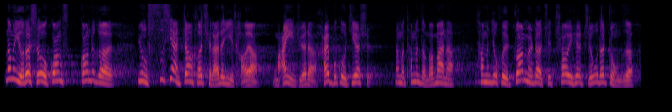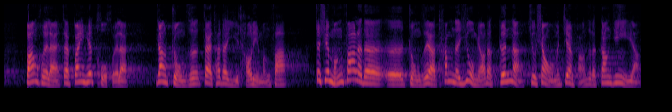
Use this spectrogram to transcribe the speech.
那么有的时候光光这个用丝线粘合起来的蚁巢呀，蚂蚁觉得还不够结实，那么它们怎么办呢？他们就会专门的去挑一些植物的种子搬回来，再搬一些土回来，让种子在它的蚁巢里萌发。这些萌发了的呃种子呀，它们的幼苗的根呢，就像我们建房子的钢筋一样，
